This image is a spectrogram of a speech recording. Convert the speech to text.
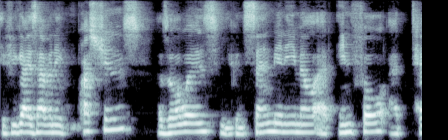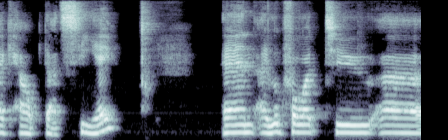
if you guys have any questions as always, you can send me an email at info at techhelp.ca. And I look forward to uh,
